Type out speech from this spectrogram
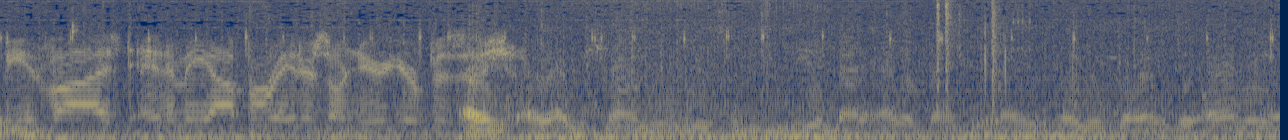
be advised, enemy operators are near your position. I, I, I'm trying to do something about other things. Like, it was, uh, the only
